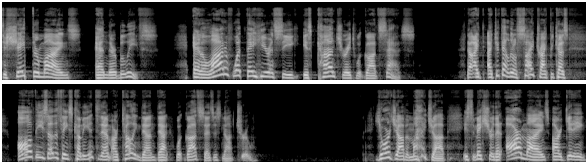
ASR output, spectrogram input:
to shape their minds and their beliefs. And a lot of what they hear and see is contrary to what God says. Now, I, I took that little sidetrack because all these other things coming into them are telling them that what God says is not true. Your job and my job is to make sure that our minds are getting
